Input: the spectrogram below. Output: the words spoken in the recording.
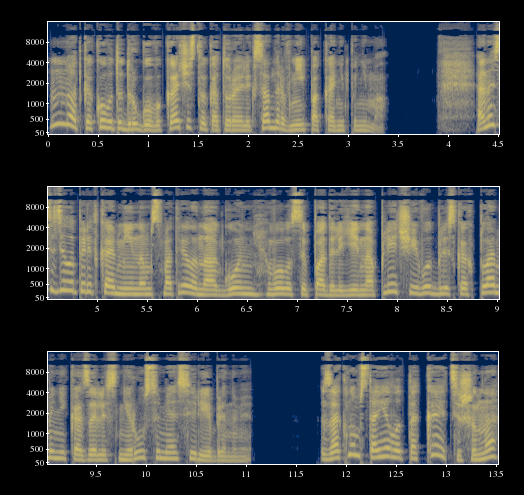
но от какого-то другого качества, которое Александр в ней пока не понимал. Она сидела перед камином, смотрела на огонь, волосы падали ей на плечи, и в отблесках пламени казались не русыми, а серебряными. За окном стояла такая тишина,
